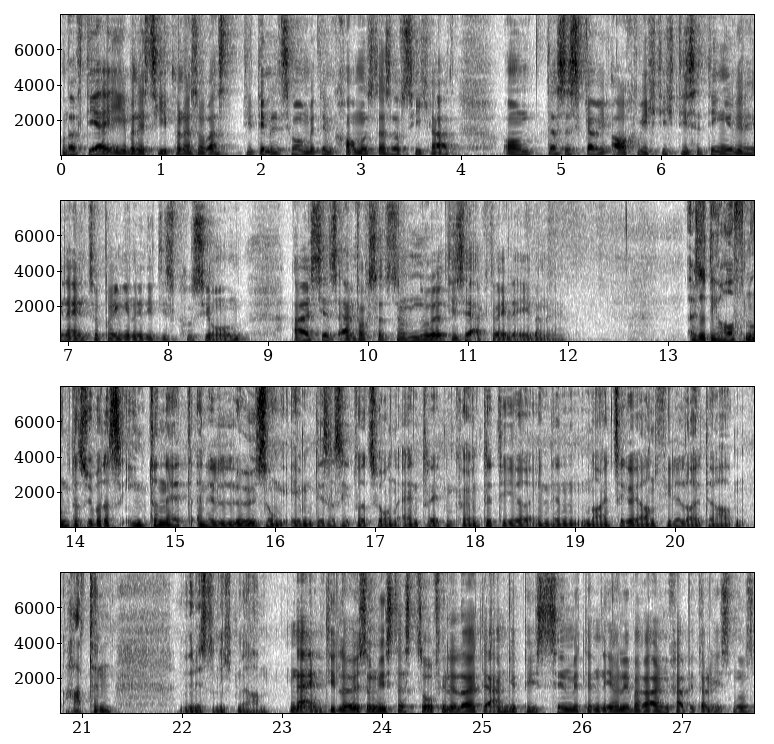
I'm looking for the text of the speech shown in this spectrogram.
Und auf der Ebene sieht man also, was die Dimension mit dem Commons das auf sich hat. Und das ist, glaube ich, auch wichtig, diese Dinge wieder hineinzubringen in die Diskussion, als jetzt einfach sozusagen nur diese aktuelle Ebene. Also die Hoffnung, dass über das Internet eine Lösung eben dieser Situation eintreten könnte, die ja in den 90er Jahren viele Leute haben, hatten, würdest du nicht mehr haben. Nein, die Lösung ist, dass so viele Leute angepisst sind mit dem neoliberalen Kapitalismus,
